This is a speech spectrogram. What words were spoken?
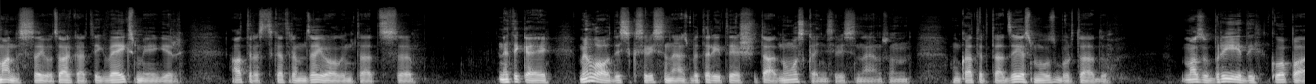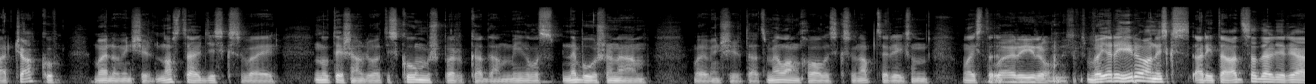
manas sajūtas, ārkārtīgi veiksmīgi ir atrasts katram dzējolim tāds uh, ne tikai melodisks risinājums, bet arī tieši tāda noskaņas risinājums. Un, un katra tā dziesma uzbūr tādu mazu brīdi kopā ar čaku. Vai nu viņš ir nostalģisks, vai nu, tiešām ļoti skumjš par kādām mīlas nebūšanām, vai viņš ir tāds melanholisks un apcerīgs. Un, liekas, tā, vai arī ironisks. Vai arī ironisks, arī tāda sadaļa ir jā,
